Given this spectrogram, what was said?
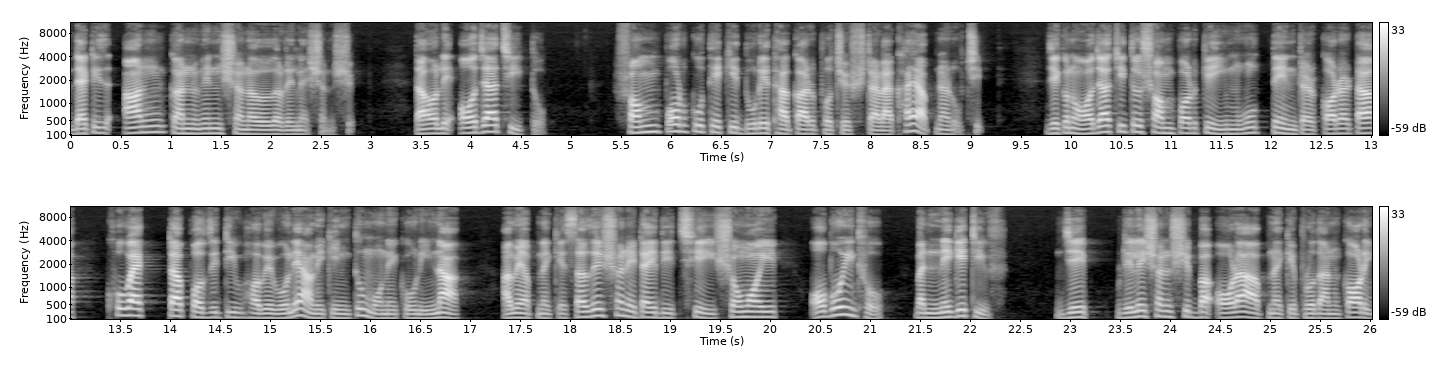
that is unconventional relationship তাহলে অযাচিত, সম্পর্ক থেকে দূরে থাকার প্রচেষ্টা রাখাই আপনার উচিত। যে কোনো অযাচিত সম্পর্কে এই মুহূর্তে এন্টার করাটা খুব একটা পজিটিভ হবে বলে আমি কিন্তু মনে করি না। আমি আপনাকে সাজেশন এটাই দিচ্ছি এই সময় অবৈধ বা নেগেটিভ যে রিলেশনশিপ বা অরা আপনাকে প্রদান করে,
